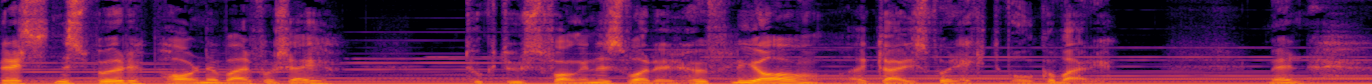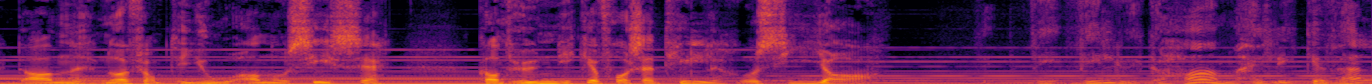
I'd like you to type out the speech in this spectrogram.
Presten spør parene hver for seg. Tukthusfangene svarer høflig ja og erklæres for ektefolk å være. Men da han når fram til Johan og Sise, kan hun ikke få seg til å si ja. Vil du ikke ha meg likevel?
